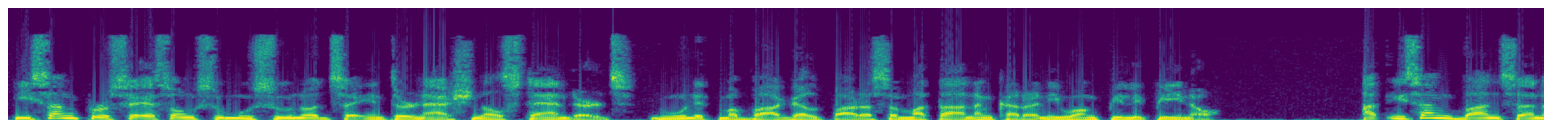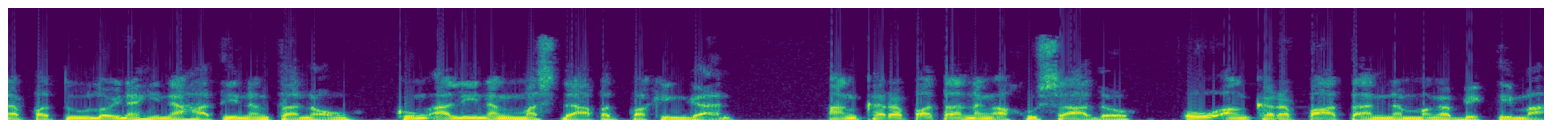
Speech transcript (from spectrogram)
Isang prosesong sumusunod sa international standards, ngunit mabagal para sa mata ng karaniwang Pilipino. At isang bansa na patuloy na hinahati ng tanong kung alin ang mas dapat pakinggan, ang karapatan ng akusado o ang karapatan ng mga biktima.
